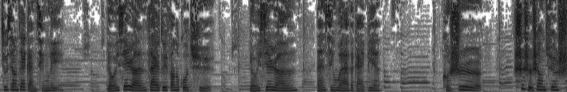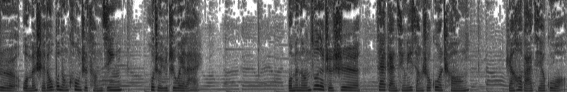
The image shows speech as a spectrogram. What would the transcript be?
就像在感情里，有一些人在意对方的过去，有一些人担心未来的改变。可是，事实上却是我们谁都不能控制曾经，或者预知未来。我们能做的只是在感情里享受过程。然后把结果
